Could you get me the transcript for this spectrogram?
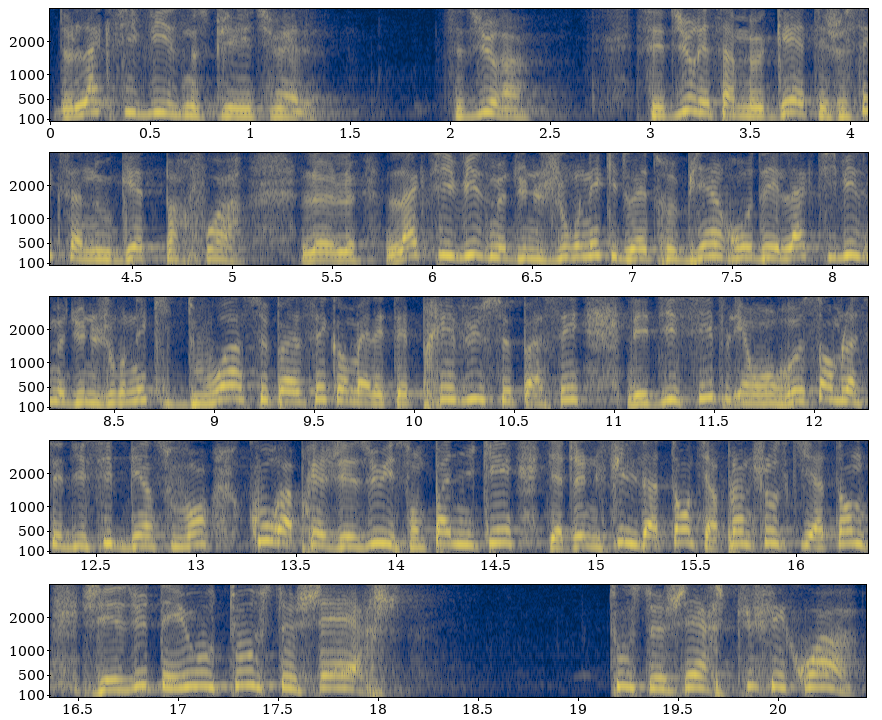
de l'activisme spirituel. C'est dur, hein? C'est dur et ça me guette, et je sais que ça nous guette parfois. L'activisme d'une journée qui doit être bien rodée, l'activisme d'une journée qui doit se passer comme elle était prévue se passer. Les disciples, et on ressemble à ces disciples bien souvent, courent après Jésus, ils sont paniqués, il y a déjà une file d'attente, il y a plein de choses qui attendent. Jésus, t'es où? Tous te cherchent. Tous te cherchent, tu fais quoi?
